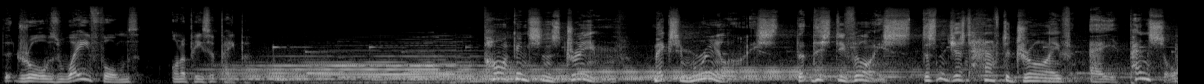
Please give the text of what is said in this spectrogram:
that draws waveforms on a piece of paper. Parkinson's dream makes him realise that this device doesn't just have to drive a pencil,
